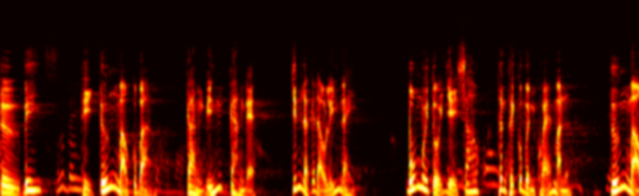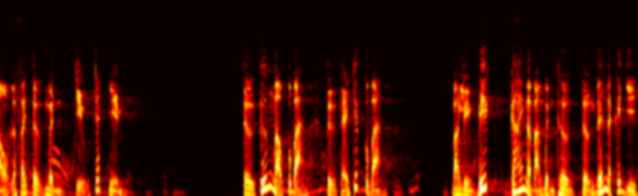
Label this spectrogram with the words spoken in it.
từ bi thì tướng mạo của bạn càng biến càng đẹp. Chính là cái đạo lý này. 40 tuổi về sau, thân thể của mình khỏe mạnh, tướng mạo là phải tự mình chịu trách nhiệm. Từ tướng mạo của bạn, từ thể chất của bạn bạn liền biết cái mà bạn bình thường tưởng đến là cái gì,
